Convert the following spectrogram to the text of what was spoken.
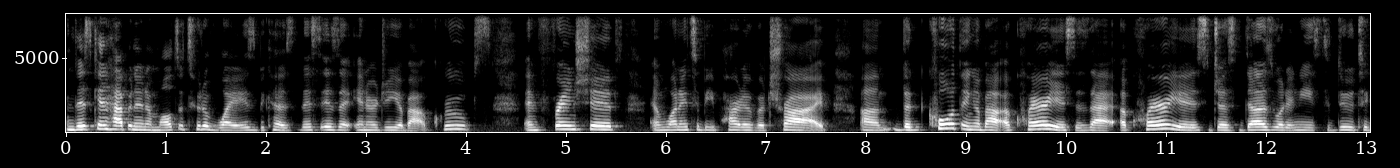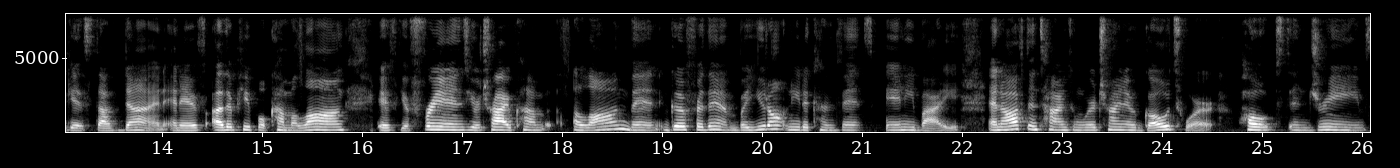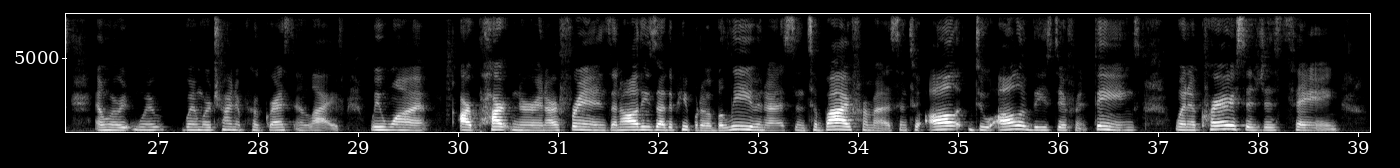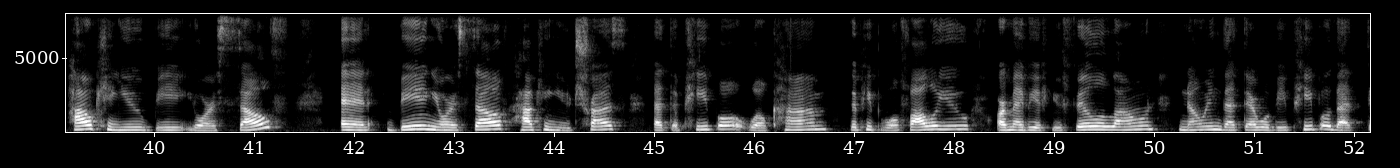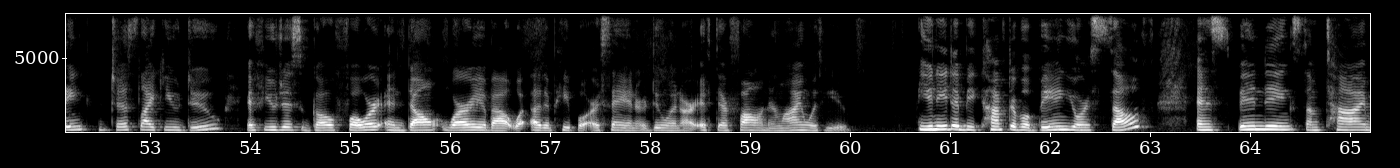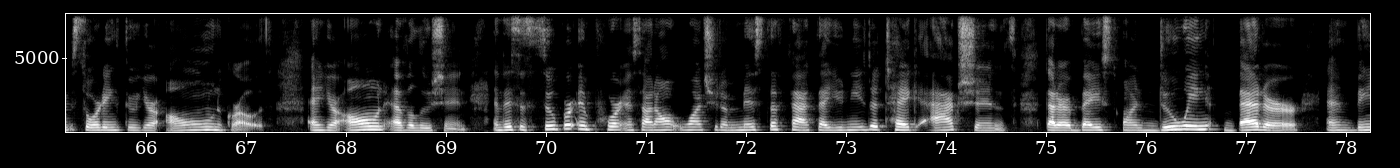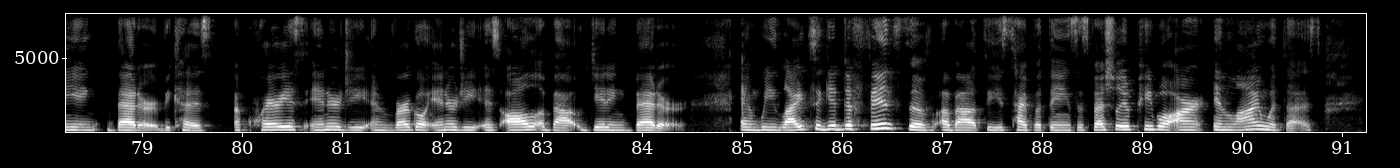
This can happen in a multitude of ways because this is an energy about groups and friendships and wanting to be part of a tribe. Um, the cool thing about Aquarius is that Aquarius just does what it needs to do to get stuff done. And if other people come along, if your friends, your tribe come along, then good for them. But you don't need to convince anybody. And oftentimes when we're trying to go toward hopes and dreams and we're, we're, when we're trying to progress in life, we want our partner and our friends and all these other people to believe in us and to buy from us and to all do all of these different things when Aquarius is just saying, how can you be yourself? And being yourself, how can you trust that the people will come, the people will follow you, or maybe if you feel alone, knowing that there will be people that think just like you do if you just go forward and don't worry about what other people are saying or doing or if they're falling in line with you. You need to be comfortable being yourself and spending some time sorting through your own growth and your own evolution. And this is super important. So I don't want you to miss the fact that you need to take actions that are based on doing better and being better because Aquarius energy and Virgo energy is all about getting better and we like to get defensive about these type of things especially if people aren't in line with us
